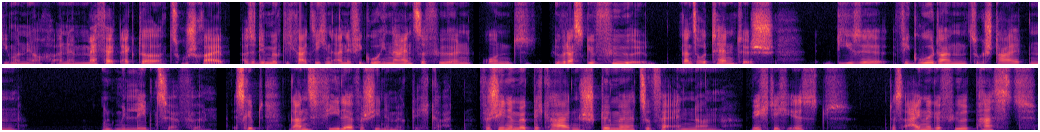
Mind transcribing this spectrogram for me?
die man ja auch einem Method Actor zuschreibt, also die Möglichkeit, sich in eine Figur hineinzufühlen und über das Gefühl ganz authentisch diese Figur dann zu gestalten und mit Leben zu erfüllen. Es gibt ganz viele verschiedene Möglichkeiten. Verschiedene Möglichkeiten, Stimme zu verändern. Wichtig ist, das eigene Gefühl passt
